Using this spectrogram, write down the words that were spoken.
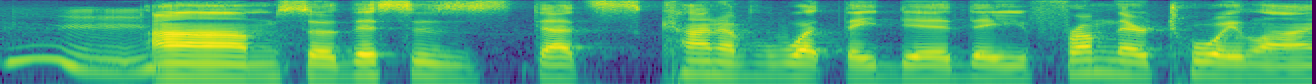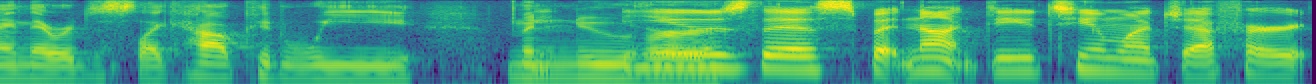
Hmm. Um, so this is that's kind of what they did. They from their toy line, they were just like, how could we maneuver? Use this, but not do too much effort.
